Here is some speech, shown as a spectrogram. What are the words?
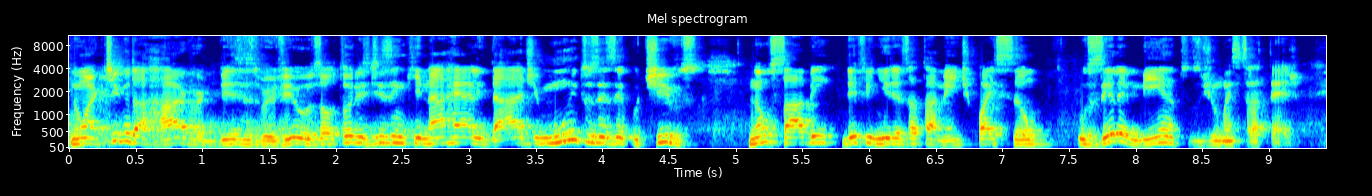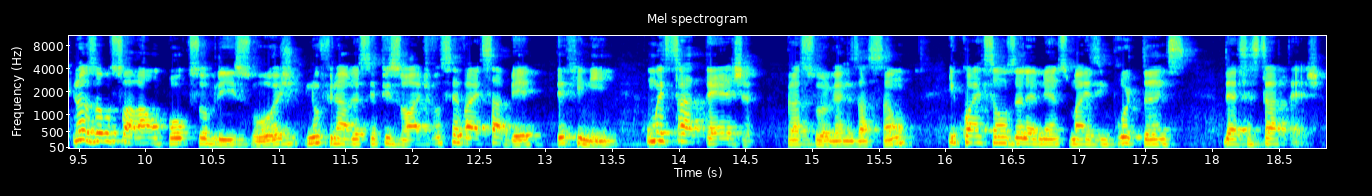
Num artigo da Harvard Business Review, os autores dizem que na realidade muitos executivos não sabem definir exatamente quais são os elementos de uma estratégia. E nós vamos falar um pouco sobre isso hoje. No final desse episódio você vai saber definir uma estratégia para a sua organização e quais são os elementos mais importantes dessa estratégia.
